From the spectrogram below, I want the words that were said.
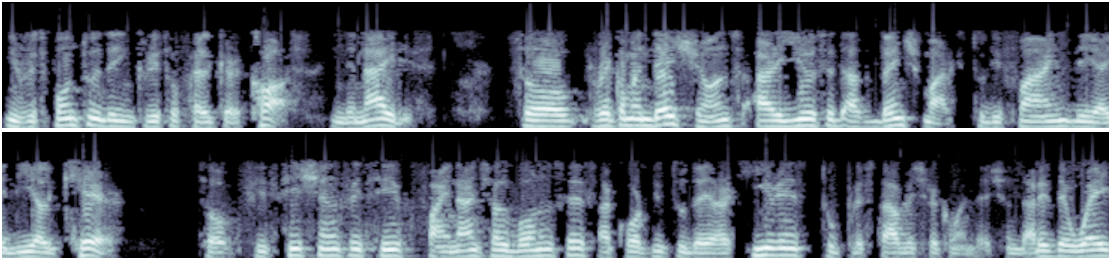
in response to the increase of healthcare costs in the 90s. So recommendations are used as benchmarks to define the ideal care. So physicians receive financial bonuses according to their adherence to pre-established recommendations. That is the way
